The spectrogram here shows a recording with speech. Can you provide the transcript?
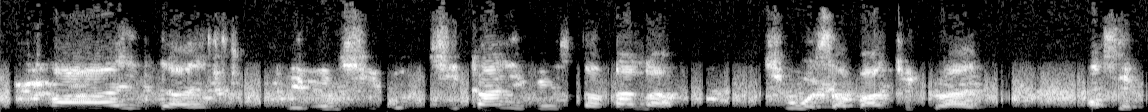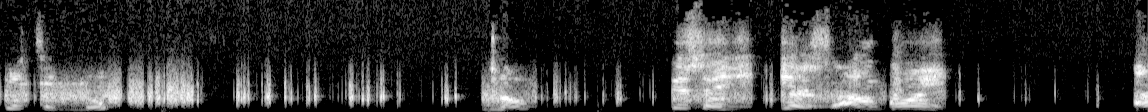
high that even she she can't even stand up. She was about to drive. I said, Peter, no. No. He said, Yes, I'm going. I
